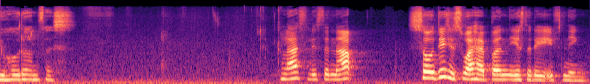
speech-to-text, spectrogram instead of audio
You hold on first. Class, listen up. So this is what happened yesterday evening.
